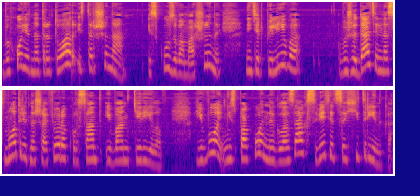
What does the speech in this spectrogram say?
Выходит на тротуар и старшина. Из кузова машины нетерпеливо выжидательно смотрит на шофера курсант Иван Кириллов. В его неспокойных глазах светится хитринка.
